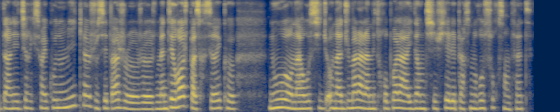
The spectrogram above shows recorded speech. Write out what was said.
dans les directions économiques. Je sais pas, je, je, m'interroge parce que c'est vrai que nous, on a aussi on a du mal à la métropole à identifier les personnes ressources en fait.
